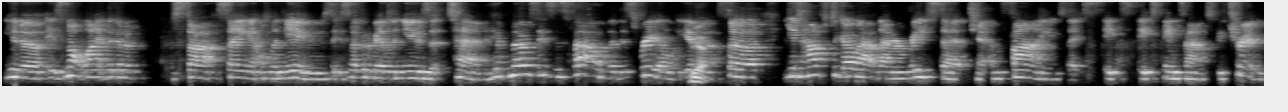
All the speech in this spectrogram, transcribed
you know, it's not like they're going to start saying it on the news. It's not going to be on the news at 10. Hypnosis is found that it's real, you know. So you'd have to go out there and research it and find that it's, it's, it's been found to be true.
